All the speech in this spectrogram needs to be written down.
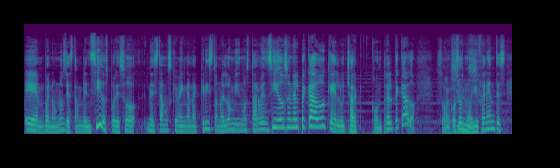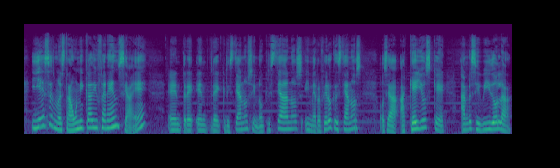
eh, bueno, unos ya están vencidos, por eso necesitamos que vengan a Cristo. No es lo mismo estar vencidos en el pecado que luchar contra el pecado. Son cosas muy diferentes. Y esa es nuestra única diferencia, ¿eh? Entre, entre cristianos y no cristianos. Y me refiero a cristianos, o sea, aquellos que han recibido la,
